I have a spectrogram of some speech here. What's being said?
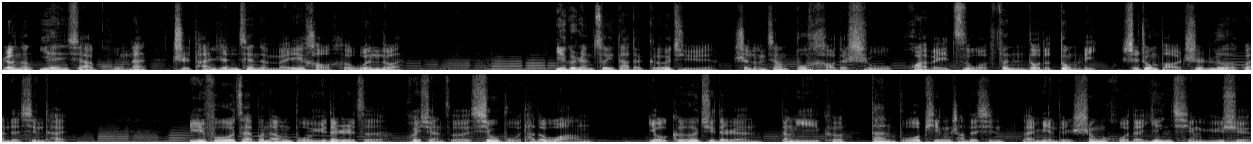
仍能咽下苦难，只谈人间的美好和温暖。一个人最大的格局是能将不好的事物化为自我奋斗的动力，始终保持乐观的心态。渔夫在不能捕鱼的日子。会选择修补他的网，有格局的人能以一颗淡泊平常的心来面对生活的阴晴雨雪。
